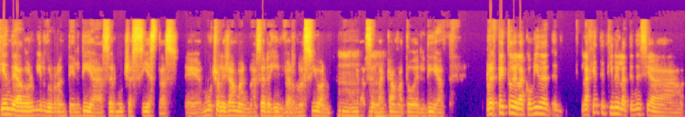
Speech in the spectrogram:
tiende a dormir durante el día, a hacer muchas siestas. Eh, muchos le llaman hacer invernación, quedarse en la cama todo el día. Respecto de la comida, eh, la gente tiene la tendencia a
